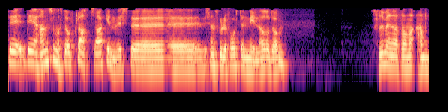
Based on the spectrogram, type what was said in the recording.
Det, det, er han som måtte oppklart saken hvis, det, hvis han skulle fått en mildere dom. Så du mener at han, han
